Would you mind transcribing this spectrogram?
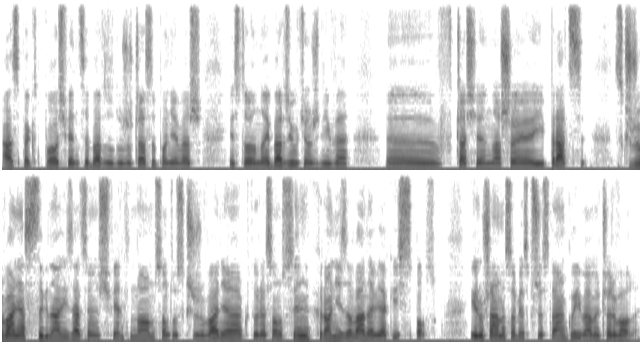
aspekt poświęcę bardzo dużo czasu, ponieważ jest to najbardziej uciążliwe e, w czasie naszej pracy. Skrzyżowania z sygnalizacją świetlną są to skrzyżowania, które są synchronizowane w jakiś sposób. I ruszamy sobie z przystanku i mamy czerwone.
